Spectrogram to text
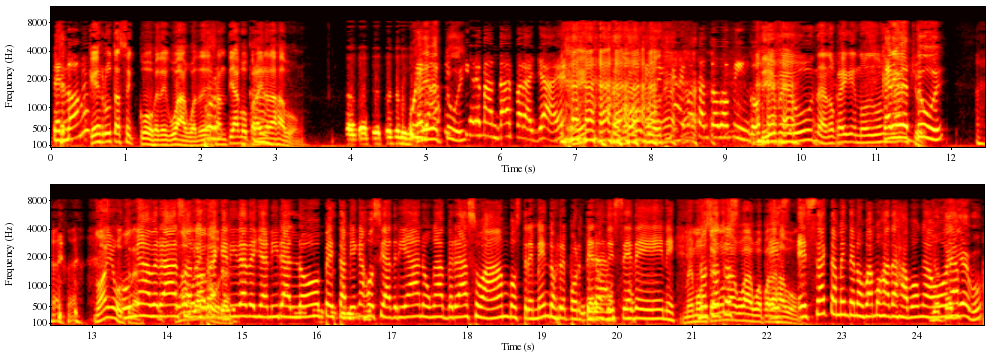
¿Perdón? ¿Qué ruta se coge de Guagua desde Santiago para Ah. ir a Dajabón? Cuidado si quiere mandar para allá, ¿eh? Caigo a Santo Domingo. Dime una, no caiga, no, no Caribe tú, ¿eh? No hay otra. Un abrazo Una a nuestra querida Deyanira López, también a José Adriano, un abrazo a ambos tremendos reporteros de CDN. Me monté en una guagua para es- Dajabón. Exactamente, nos vamos a Dajabón ahora. llevo.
